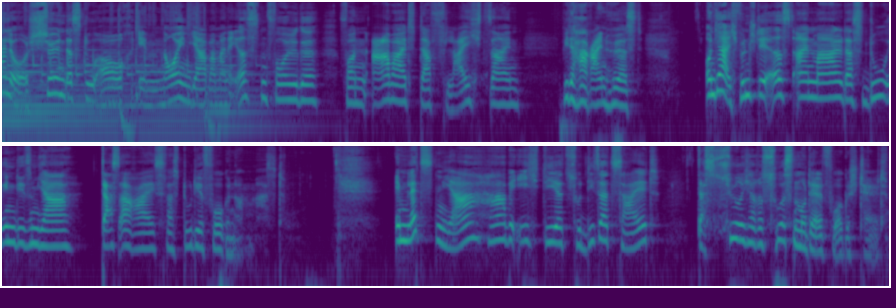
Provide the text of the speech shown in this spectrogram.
Hallo, schön, dass du auch im neuen Jahr bei meiner ersten Folge von Arbeit darf leicht sein wieder hereinhörst. Und ja, ich wünsche dir erst einmal, dass du in diesem Jahr das erreichst, was du dir vorgenommen hast. Im letzten Jahr habe ich dir zu dieser Zeit das Züricher Ressourcenmodell vorgestellt.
